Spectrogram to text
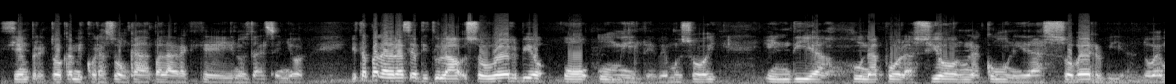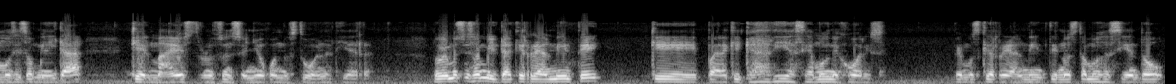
siempre toca mi corazón cada palabra que nos da el Señor. Esta palabra se ha titulado soberbio o humilde. Vemos hoy en día una población, una comunidad soberbia. No vemos esa humildad que el Maestro nos enseñó cuando estuvo en la tierra. No vemos esa humildad que realmente, que para que cada día seamos mejores, vemos que realmente no estamos haciendo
